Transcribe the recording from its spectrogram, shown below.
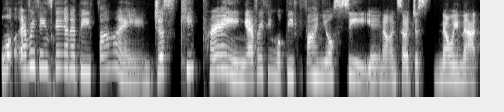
well, everything's going to be fine. Just keep praying. Everything will be fine. You'll see, you know. And so just knowing that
